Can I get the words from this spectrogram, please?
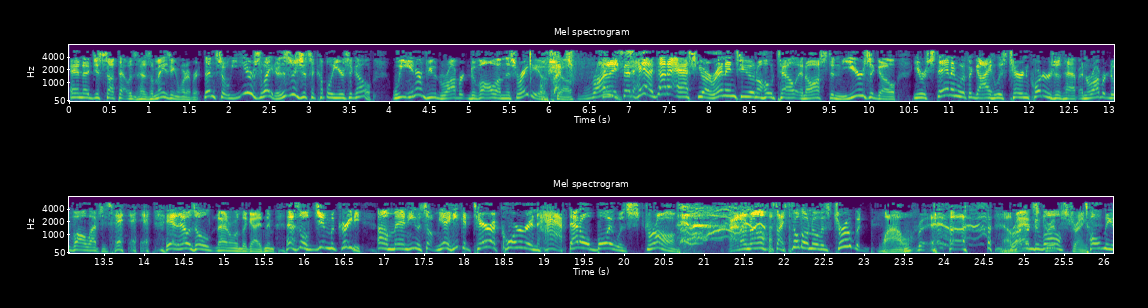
And I just thought that was, as amazing or whatever. Then so years later, this was just a couple of years ago, we interviewed Robert Duvall on this radio oh, show. that's right. And I said, hey, I got to ask you, I ran into you in a hotel in Austin years ago. You were standing with a guy who was tearing quarters in half, and Robert Duvall laughed. He said, yeah, that was old, I don't know the guy's name. That's old Jim McCready. Oh, man, he was something. Yeah, he could tear a quarter in half. That old boy was strong. I don't know. I still don't know if it's true, but Wow. Robert Duvall strength. told me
